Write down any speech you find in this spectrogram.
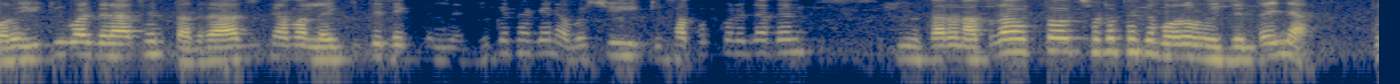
বড় ইউটিউবার যারা আছেন তারা যদি আমার লাইভটিতে ঢুকে থাকেন, অবশ্যই একটু সাপোর্ট করে যাবেন। কারণ আপনারাও তো ছোট থেকে বড় হয়েছেন, তাই না? তো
